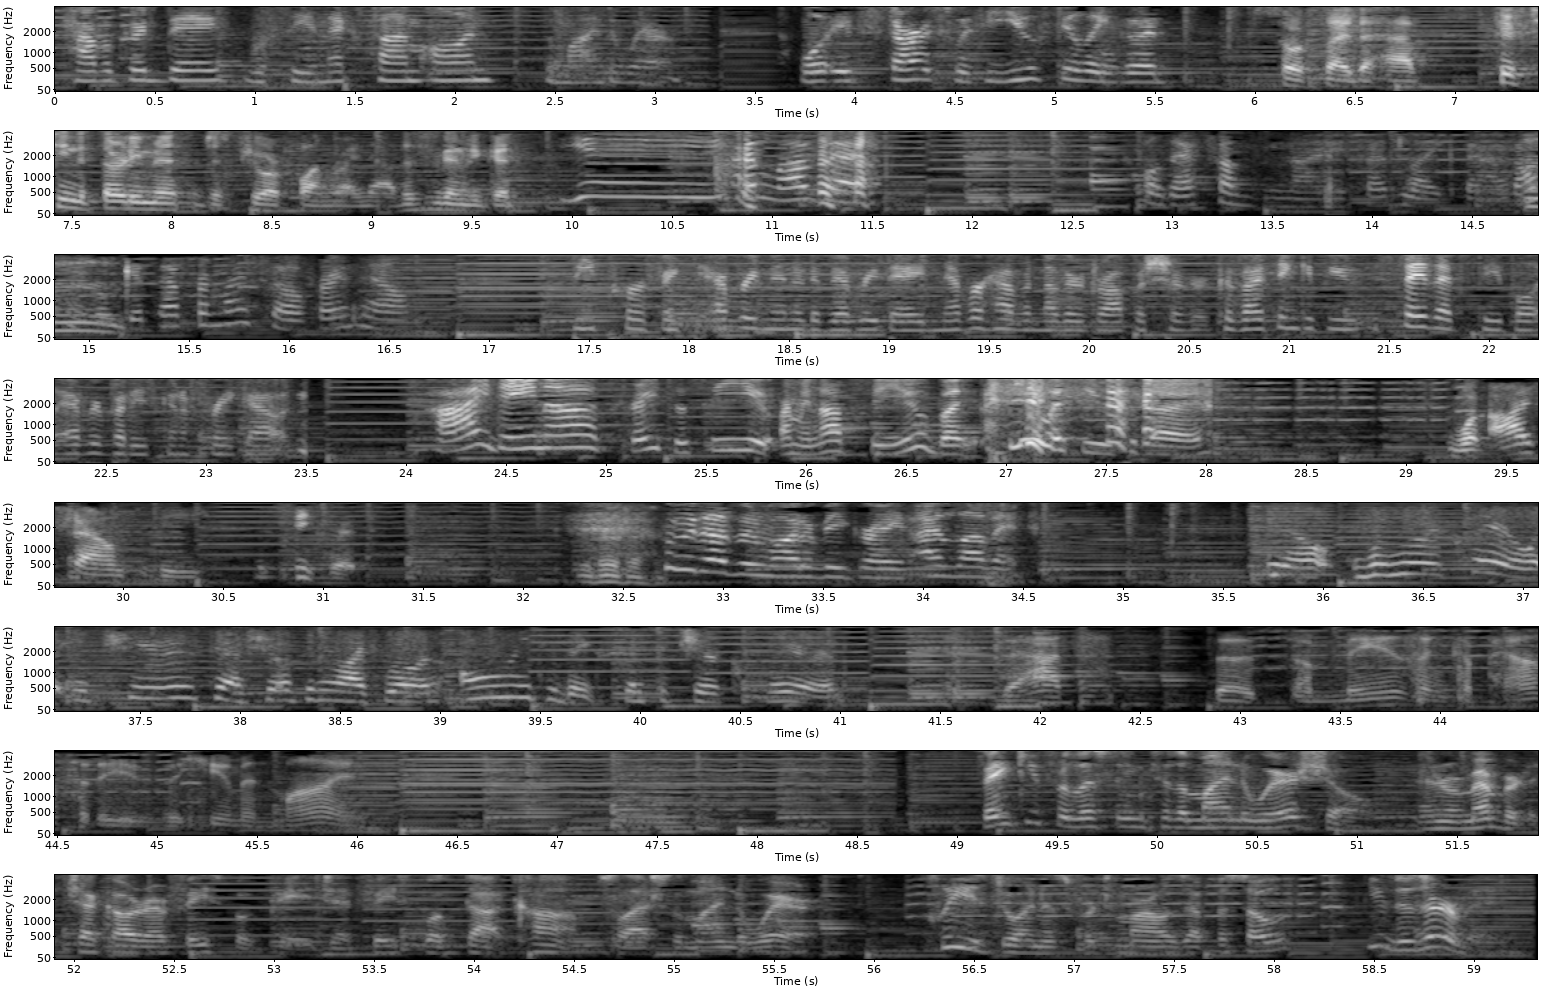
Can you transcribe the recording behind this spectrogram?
Have a good day. We'll see you next time on The Mind Aware. Well, it starts with you feeling good. So excited to have 15 to 30 minutes of just pure fun right now. This is going to be good. Yay! I love that. well, that sounds nice. I'd like that. I'll mm. going to go get that for myself right now be perfect every minute of every day, never have another drop of sugar. Because I think if you say that to people, everybody's going to freak out. Hi, Dana. It's great to see you. I mean, not see you, but be with you today. What I found to be the secret. Who doesn't want to be great? I love it. You know, when you are clear, what you choose to have show up in your life will, and only to the extent that you're clear. And that's the amazing capacity of the human mind. Thank you for listening to the Mind Aware Show, and remember to check out our Facebook page at facebook.com slash the Mind Aware. Please join us for tomorrow's episode. You deserve it.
